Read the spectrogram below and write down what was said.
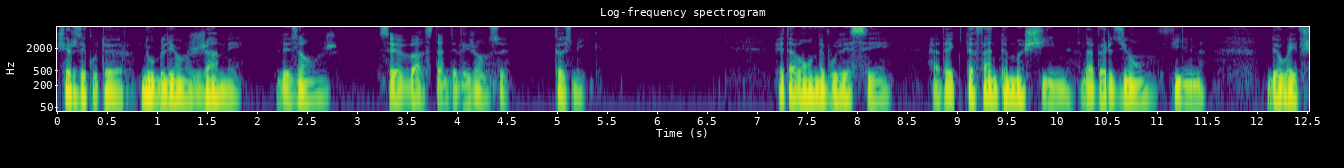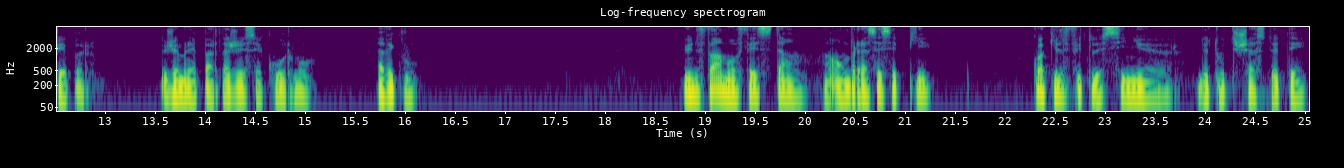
Chers écouteurs, n'oublions jamais les anges, ces vastes intelligences cosmiques. Et avant de vous laisser avec The Phantom Machine, la version film de Wave Shaper, j'aimerais partager ces courts mots avec vous. Une femme au festin a embrassé ses pieds, quoiqu'il fût le seigneur de toute chasteté.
